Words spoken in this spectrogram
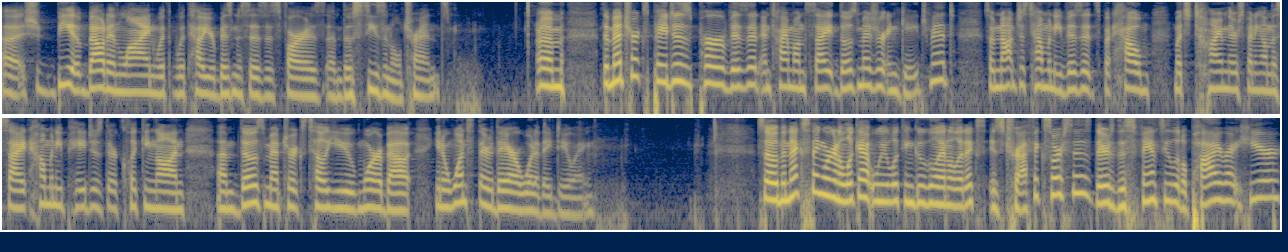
uh, should be about in line with, with how your business is as far as um, those seasonal trends. Um, the metrics, pages per visit, and time on site, those measure engagement. So, not just how many visits, but how much time they're spending on the site, how many pages they're clicking on. Um, those metrics tell you more about, you know, once they're there, what are they doing? So the next thing we're going to look at, we look in Google Analytics, is traffic sources. There's this fancy little pie right here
